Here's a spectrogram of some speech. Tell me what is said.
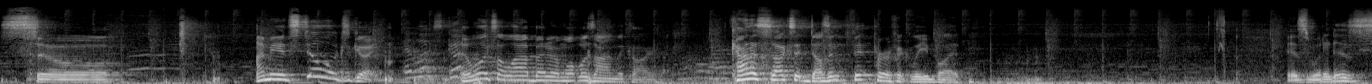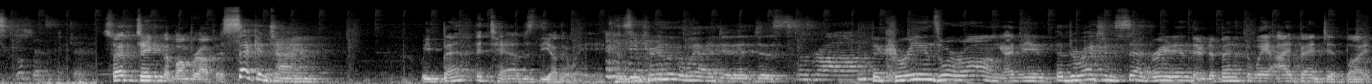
So, I mean, it still looks good. It looks good. It looks a lot better than what was on the car. Kind of sucks it doesn't fit perfectly, but is what it is. So after taking the bumper off a second time, we bent the tabs the other way because apparently the way I did it just was wrong. the Koreans were wrong. I mean, the directions said right in there to bend it the way I bent it, but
